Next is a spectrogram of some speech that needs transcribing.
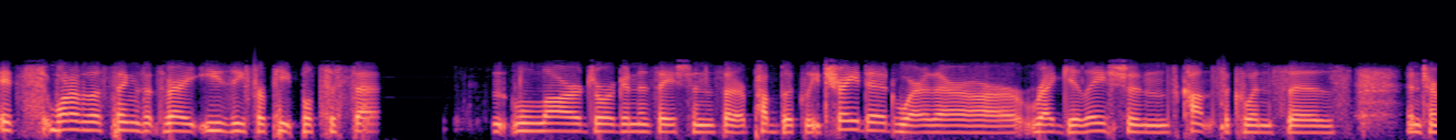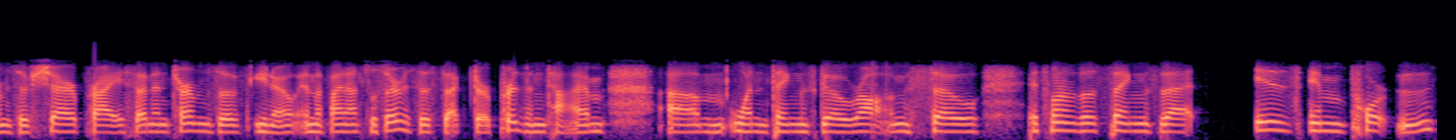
it's one of those things that's very easy for people to say large organizations that are publicly traded where there are regulations, consequences in terms of share price, and in terms of, you know, in the financial services sector, prison time um, when things go wrong. So it's one of those things that is important.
